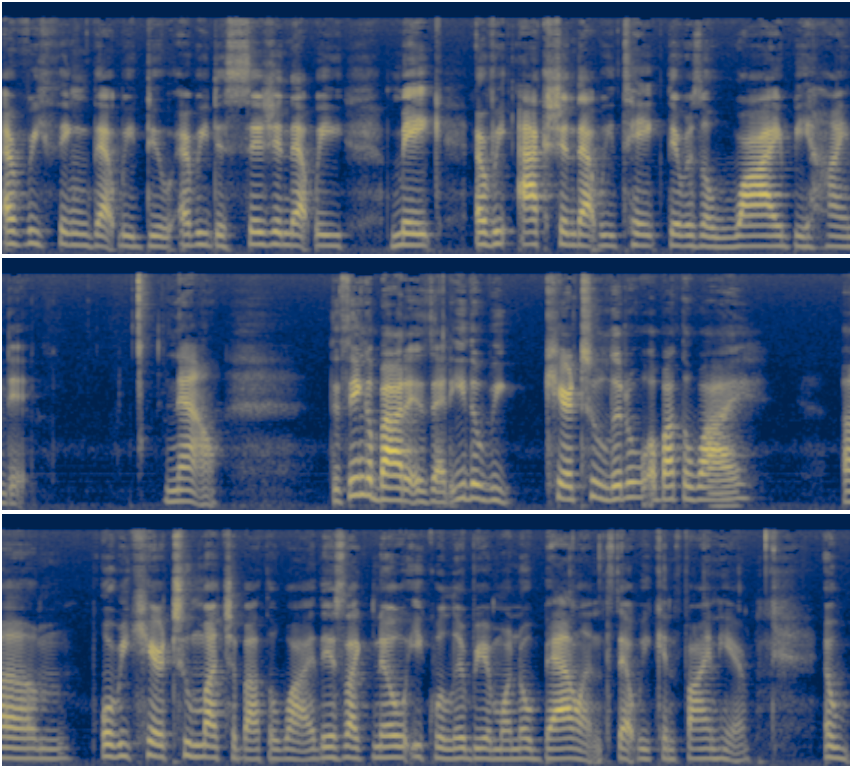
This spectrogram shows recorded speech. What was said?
everything that we do, every decision that we make, every action that we take. There is a why behind it. Now, the thing about it is that either we care too little about the why, um, or we care too much about the why. There's like no equilibrium or no balance that we can find here. And,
